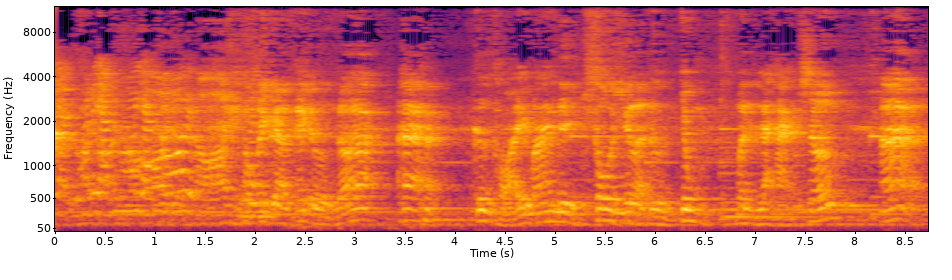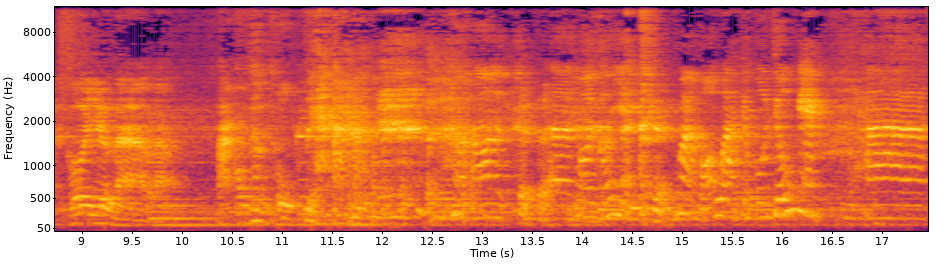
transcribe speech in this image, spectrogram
dạ dạ dạ thôi dạ thôi rồi Thôi bây giờ cái đường đó đó cứ thoải mái đi. Coi như là đường chung mình là hàng xóm à, coi như là, là bà con thân thuộc. Ờ, ờ, thôi có gì cũng mà bỏ qua cho cô chú nghe. À,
